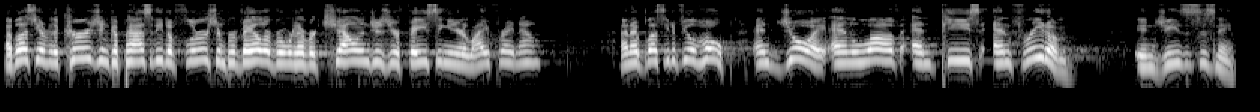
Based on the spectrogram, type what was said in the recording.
I bless you have the courage and capacity to flourish and prevail over whatever challenges you're facing in your life right now. And I bless you to feel hope and joy and love and peace and freedom in Jesus' name.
